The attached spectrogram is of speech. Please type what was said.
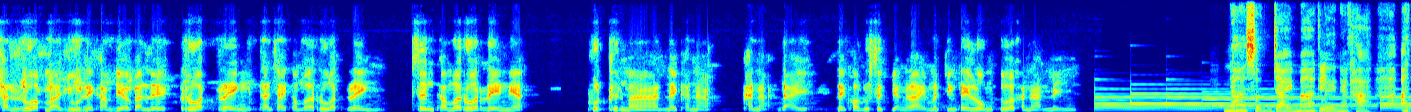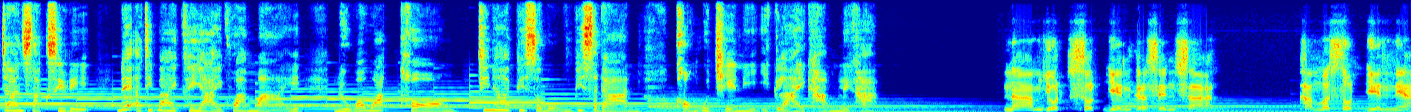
ท่านรวบมาอยู่ในคำเดียวกันเลย รวดเร่ง ท่านใช้คำว่ารวดเร่ง ซึ่งคำว่ารวดเร่งเนี่ยผุดขึ้นมาในขณะขณะใดในความรู้สึกอย่างไร มันจึงได้ลงตัวขนาดนี้ น่าสนใจมากเลยนะคะ อาจารย์ศักดิ์สิริได้อธิบายขยายความหมาย หรือว่าวักทองที่น่าพิศวงพิสดารของอุเชนีอีกหลายคำเลยค่ะ น้ำหยดสดเย็นกระเซ็นสาดคำว่าสดเย็นเนี่ย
